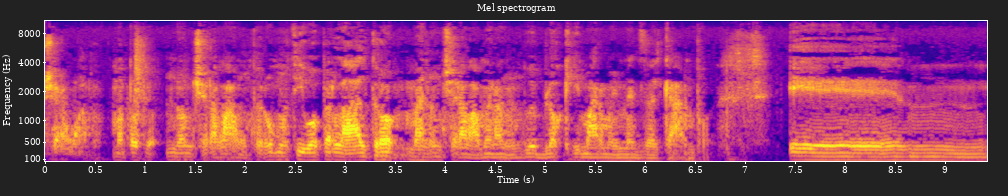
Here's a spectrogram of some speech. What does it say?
c'eravamo, ma proprio non c'eravamo per un motivo o per l'altro, ma non c'eravamo, erano due blocchi di marmo in mezzo al campo. E mm,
